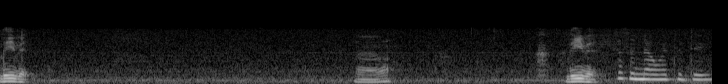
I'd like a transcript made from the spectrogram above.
Leave it. No. Leave it. He doesn't know what to do.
